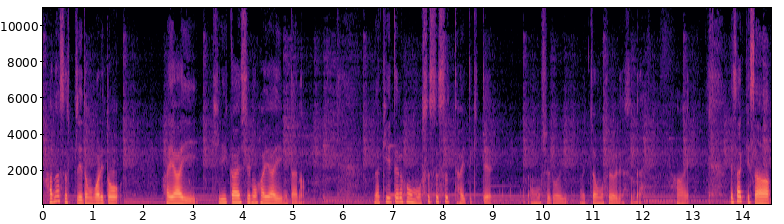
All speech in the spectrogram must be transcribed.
話すスピードも割と速い切り返しも速いみたいな。だ聞いてる方もスススって入ってきて面白いめっちゃ面白いですね。はい。でさっきさ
